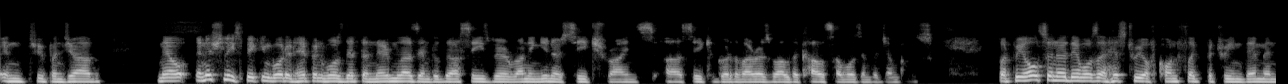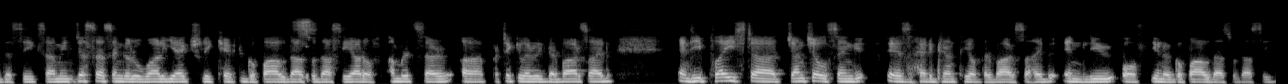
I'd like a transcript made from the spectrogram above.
into Punjab, now, initially speaking, what had happened was that the Nirmalas and the Udasis were running, you know, Sikh shrines, uh, Sikh Gurdwaras, while the Khalsa was in the jungles. But we also know there was a history of conflict between them and the Sikhs. I mean, Jassa Singh Ahluwalia actually kicked Gopal Das Udasi out of Amritsar, uh, particularly Darbar Sahib, and he placed uh, Chanchal Singh as head Granthi of Darbar Sahib in lieu of, you know, Gopal Das Udasi.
